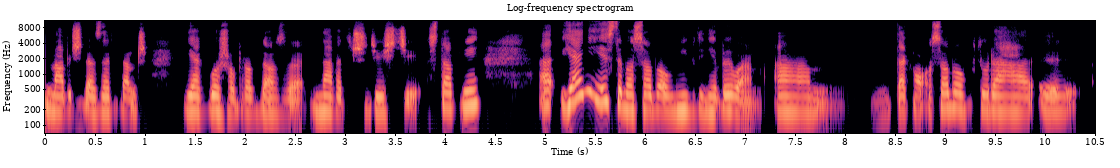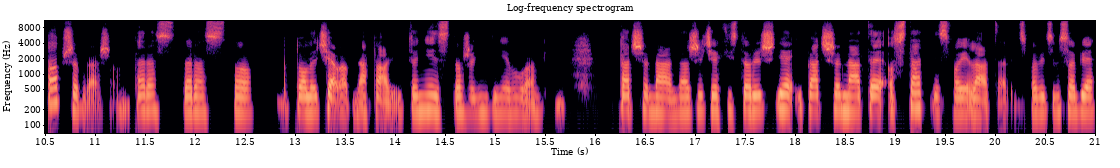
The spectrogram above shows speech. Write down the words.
Ma być na zewnątrz, jak głoszą prognozy, nawet 30 stopni. A ja nie jestem osobą, nigdy nie byłam, um, taką osobą, która, y, o przepraszam, teraz, teraz to poleciałam na fali. To nie jest to, że nigdy nie byłam. Patrzę na, na życie historycznie i patrzę na te ostatnie swoje lata, więc powiedzmy sobie,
